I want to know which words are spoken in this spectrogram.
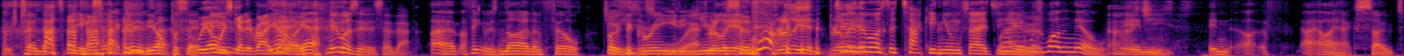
which turned out to be exactly the opposite. We always get it right, yeah, don't we? Yeah, Who was it that said that? um, I think it was Niall and Phil both Jesus agreed in wept. unison. Brilliant, brilliant, Two of the most attacking young sides in Well, it was one 0 Oh, in Jesus. in uh, Ajax. So to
